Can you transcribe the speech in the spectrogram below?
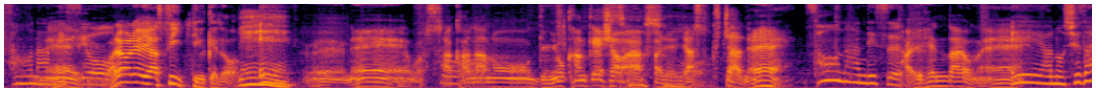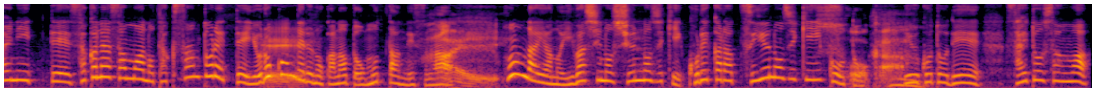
そうなんですねよ、我々は安いって言うけど、ええ。えーねお魚の漁業関係者はやっぱり安くちゃねそうなんです。大変だよね、えーあの取材に行って魚屋さんもあのたくさん取れて喜んでるのかなと思ったんですが、はい。本来あのイワシの旬の時期これから梅雨の時期以降とか。いうことで斉藤さんは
